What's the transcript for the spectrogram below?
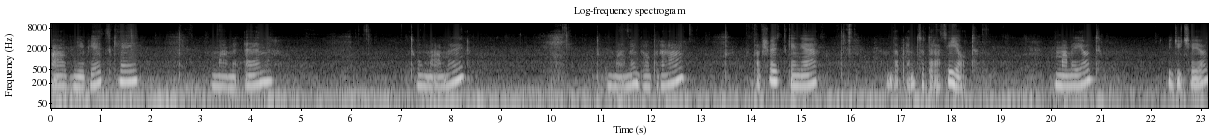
a w niebieskiej mamy N. Tu mamy. Tu mamy, dobra. Chyba wszystkie, nie? Dobra, no co teraz? J. Mamy J. Widzicie J?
